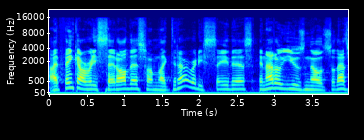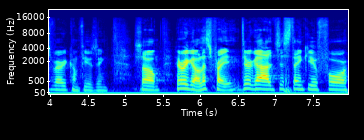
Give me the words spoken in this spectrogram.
I think I already said all this. So I'm like, did I already say this? And I don't use notes, so that's very confusing. So here we go. Let's pray. Dear God, just thank you for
